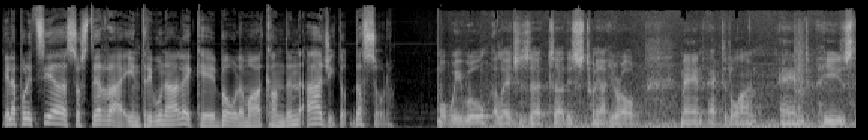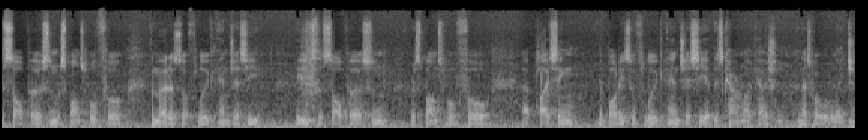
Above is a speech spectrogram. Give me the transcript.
e la polizia sosterrà in tribunale che Bowlamar Condon ha agito da solo. What we will allege is that uh, this 28 year old man acted alone and he is the sole person responsible for the murders of Luke and Jesse. He's the sole person responsible for uh, placing the bodies of Luke and Jesse at this current location, and that's what we'll allege.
